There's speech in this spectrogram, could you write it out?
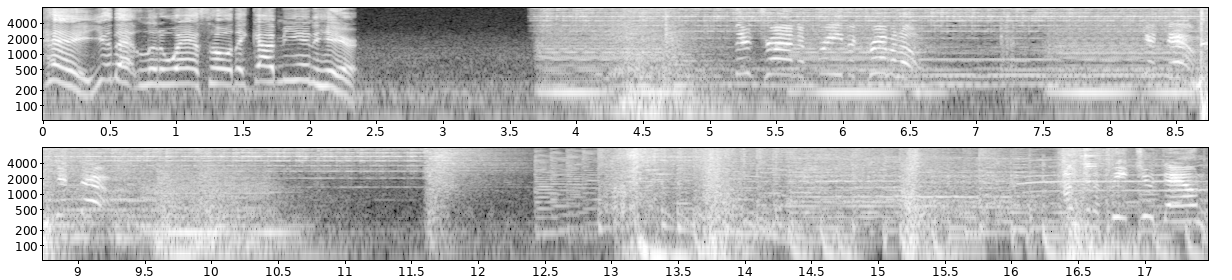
Hey, you're that little asshole that got me in here! You down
